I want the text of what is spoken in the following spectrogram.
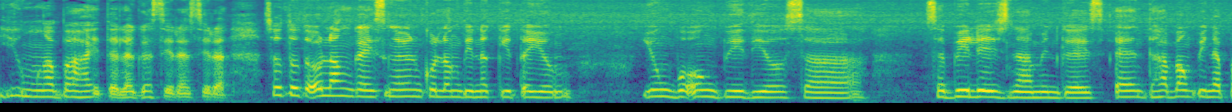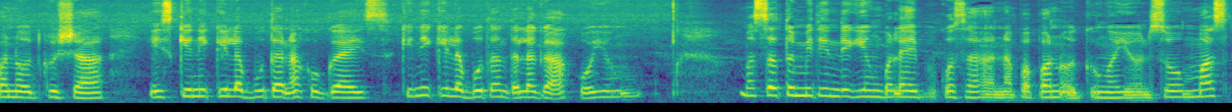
yung mga bahay talaga sira-sira. So, totoo lang guys, ngayon ko lang din nakita yung, yung buong video sa, sa village namin guys. And habang pinapanood ko siya, is kinikilabutan ako guys. Kinikilabutan talaga ako. Yung, mas tumitindig yung balahibo ko sa napapanood ko ngayon. So, mas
